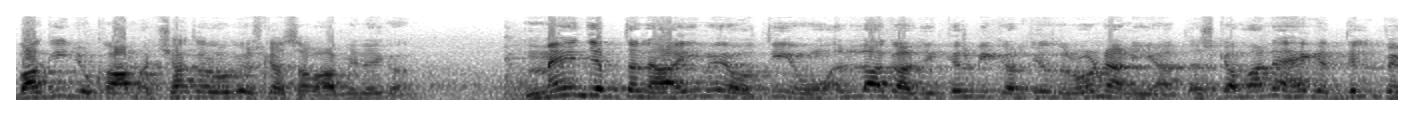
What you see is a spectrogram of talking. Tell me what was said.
باقی جو کام اچھا کرو گے اس کا ثواب ملے گا۔ میں جب تنہائی میں ہوتی ہوں، اللہ کا ذکر بھی کرتی ہوں تو رونا نہیں آتا۔ اس کا معنی ہے کہ دل پہ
